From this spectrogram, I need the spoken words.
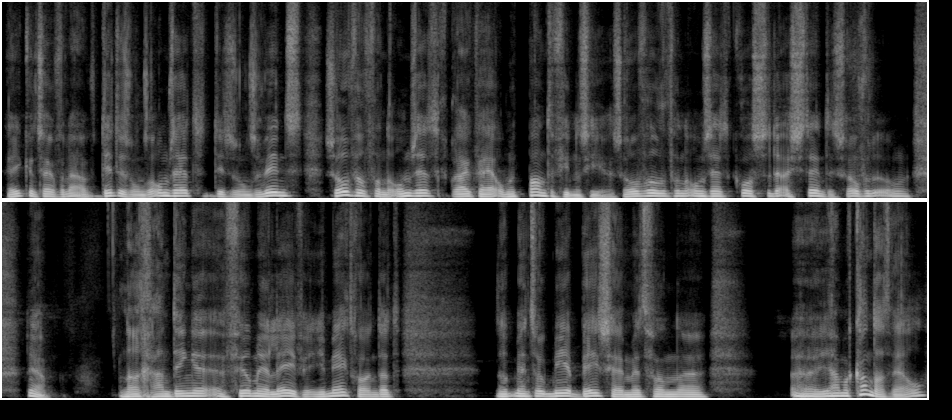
Je kunt zeggen van nou, dit is onze omzet, dit is onze winst. Zoveel van de omzet gebruiken wij om het pand te financieren. Zoveel van de omzet kosten de assistenten. Zoveel, ja, dan gaan dingen veel meer leven. Je merkt gewoon dat, dat mensen ook meer bezig zijn met van... Uh, uh, ja, maar kan dat wel?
